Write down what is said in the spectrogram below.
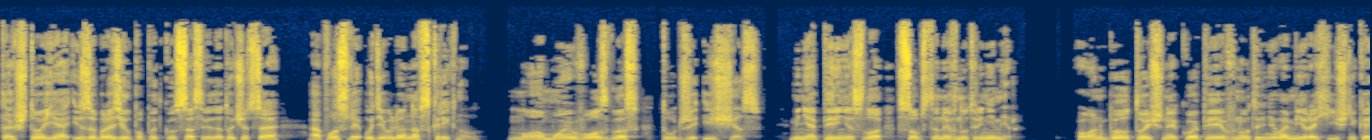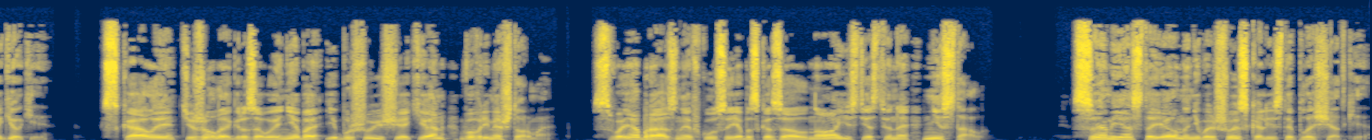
Так что я изобразил попытку сосредоточиться, а после удивленно вскрикнул. Но мой возглас тут же исчез. Меня перенесло в собственный внутренний мир. Он был точной копией внутреннего мира хищника Гёки. Скалы, тяжелое грозовое небо и бушующий океан во время шторма. Своеобразные вкусы, я бы сказал, но, естественно, не стал. Сам я стоял на небольшой скалистой площадке.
